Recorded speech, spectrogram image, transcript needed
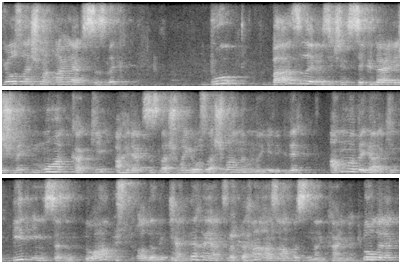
Yozlaşma, ahlaksızlık bu bazılarımız için sekülerleşme muhakkak ki ahlaksızlaşma, yozlaşma anlamına gelebilir. Ama ve lakin bir insanın doğaüstü alanı kendi hayatına daha az almasından kaynaklı olarak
